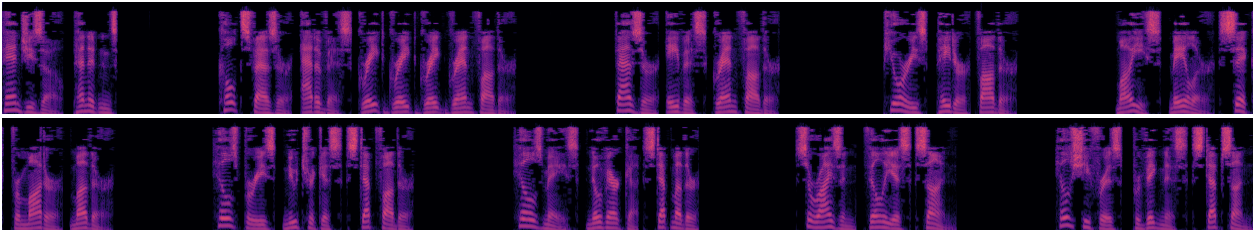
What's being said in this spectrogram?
Pangizo, Penitens Kultsfazer, Atavis great great great grandfather Fazer, Avis grandfather. Puries, pater father. Mais, mailer sick, for mater, mother Hillsbury's, Nutricus stepfather. Hillsmays, Noverca stepmother. Sorizon, Filius son. Hilschifras, Provignus stepson.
